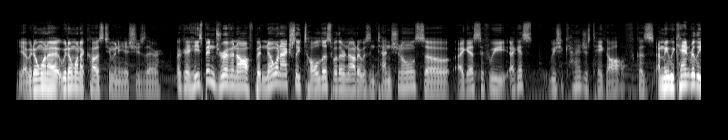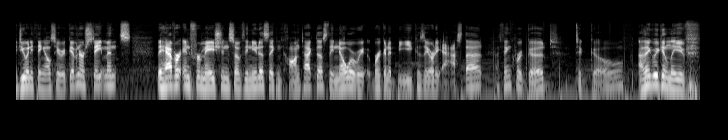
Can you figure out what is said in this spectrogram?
Yeah, we don't want to we don't want to cause too many issues there. Okay, he's been driven off, but no one actually told us whether or not it was intentional. So I guess if we, I guess we should kind of just take off because I mean we can't really do anything else here. We've given our statements. They have our information, so if they need us, they can contact us. They know where we, we're gonna be because they already asked that. I think we're good to go. I think we can leave.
